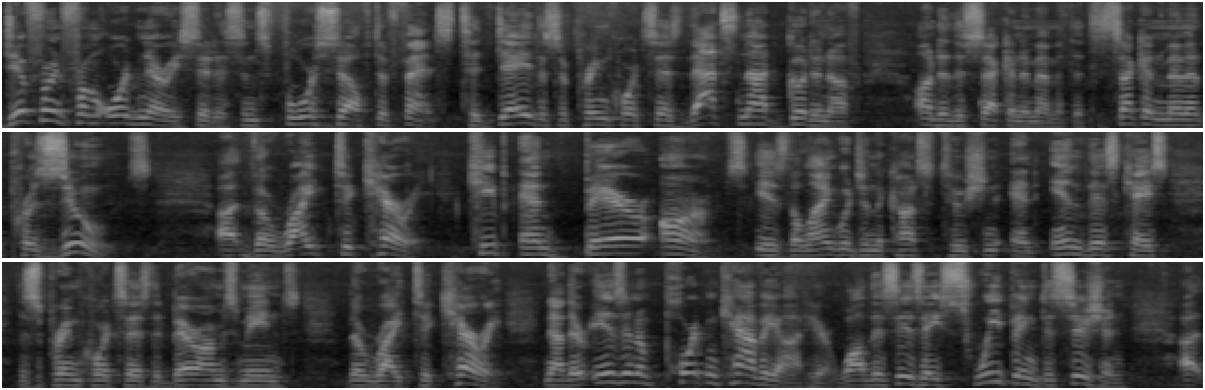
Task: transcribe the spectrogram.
different from ordinary citizens for self defense. Today, the Supreme Court says that's not good enough under the Second Amendment, that the Second Amendment presumes uh, the right to carry. Keep and bear arms is the language in the Constitution, and in this case, the Supreme Court says that bear arms means the right to carry. Now, there is an important caveat here. While this is a sweeping decision, uh,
